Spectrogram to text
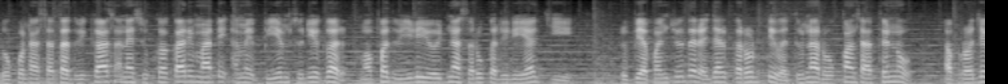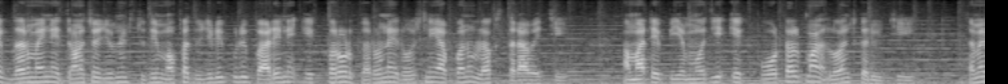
લોકોના સતત વિકાસ અને સુખાકારી માટે અમે પીએમ સૂર્યઘર મફત વીજળી યોજના શરૂ કરી રહ્યા છીએ. રૂપિયા પંચોતેર હજાર કરોડથી વધુના રોકાણ સાથેનો આ પ્રોજેક્ટ દર મહિને ત્રણસો યુનિટ સુધી મફત વીજળી પૂરી પાડીને એક કરોડ ઘરોને રોશની આપવાનું લક્ષ્ય ધરાવે છે. આ માટે પીએમ મોદીએ એક પોર્ટલ પણ લોન્ચ કર્યું છે. તમે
